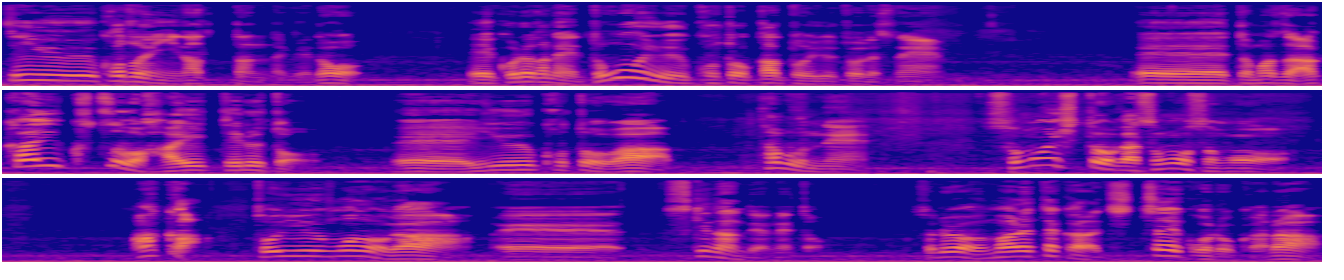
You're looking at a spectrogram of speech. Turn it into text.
っていうことになったんだけど、えこれがね、どういうことかというとですね、えっ、と、まず赤い靴を履いてるとえー、いうことは、多分ね、その人がそもそも赤というものが、えー、好きなんだよねと。それは生まれてからちっちゃい頃から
